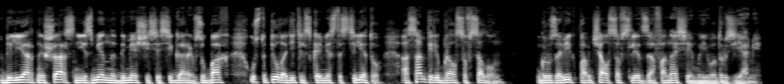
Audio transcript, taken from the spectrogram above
Бильярдный шар с неизменно дымящейся сигарой в зубах уступил водительское место стилету, а сам перебрался в салон – Грузовик помчался вслед за Афанасием и его друзьями.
